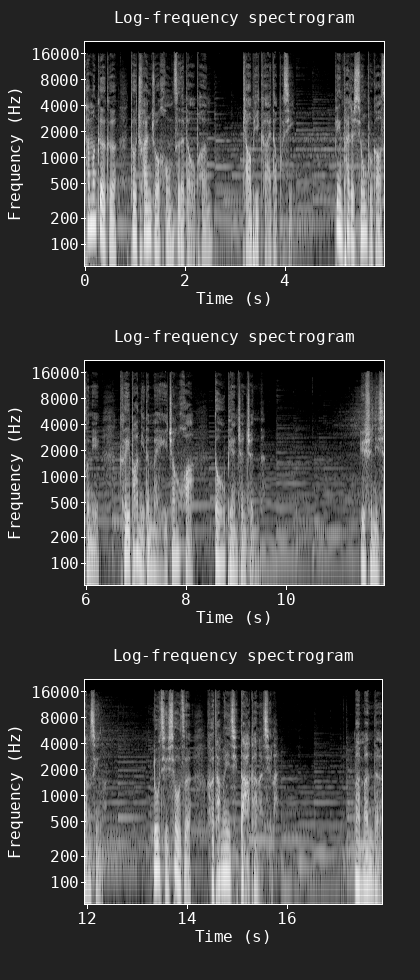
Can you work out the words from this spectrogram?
他们个个都穿着红色的斗篷，调皮可爱到不行，并拍着胸脯告诉你，可以把你的每一张画都变成真的。于是你相信了，撸起袖子和他们一起大干了起来。慢慢的，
